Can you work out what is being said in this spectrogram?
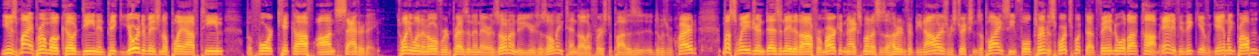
Use my promo code Dean and pick your divisional playoff team before kickoff on Saturday. 21 and over and present in Arizona. New Year's is only $10 first deposit was required. Must wager in designated offer market. Max bonus is $150. Restrictions apply. See full term at sportsbook.fanduel.com. And if you think you have a gambling problem,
